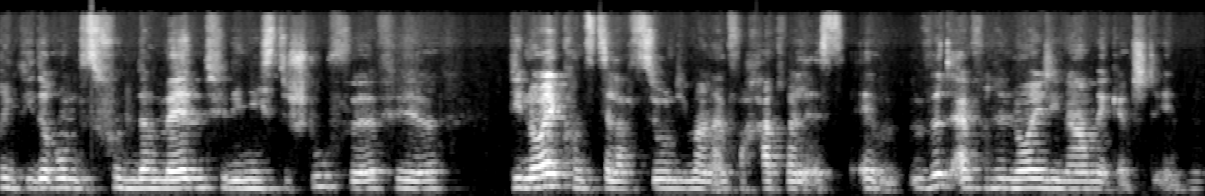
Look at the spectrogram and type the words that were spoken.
bringt wiederum das Fundament für die nächste Stufe, für die neue Konstellation, die man einfach hat, weil es äh, wird einfach eine neue Dynamik entstehen.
